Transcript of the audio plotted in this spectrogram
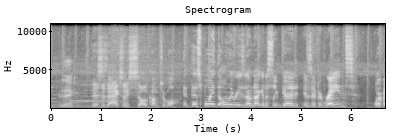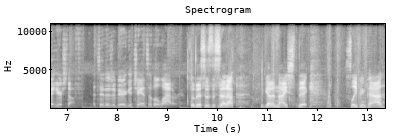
What do you think? this is actually so comfortable. At this point, the only reason I'm not gonna sleep good is if it rains or if I hear stuff. I'd say there's a very good chance of the latter. So this is the setup. We got a nice thick sleeping pad,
